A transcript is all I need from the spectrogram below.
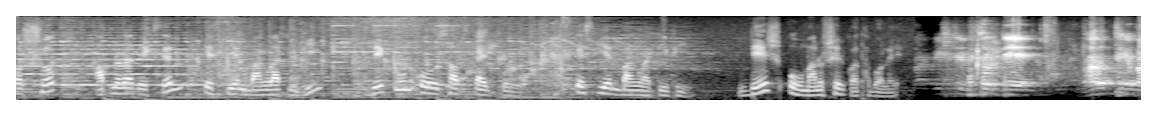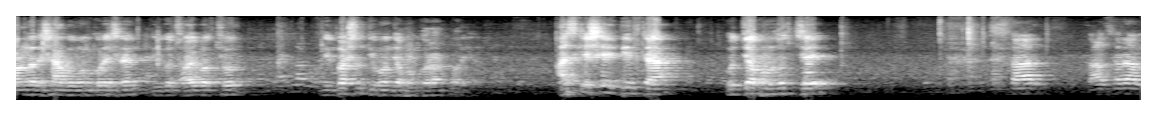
দর্শক, আপনারা দেখছেন এসপিএন বাংলা টিভি। দেখুন ও সাবস্ক্রাইব করুন এসপিএন বাংলা টিভি। দেশ ও মানুষের কথা বলে। ভিতর দিয়ে ভারত থেকে বাংলাদেশে আগমন করেছিলেন দীর্ঘ ছয় বছর নির্বাসন জীবনযাপন করার পরে। আজকে সেই দিনটা উদযাপন হচ্ছে স্টার কালচারাল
